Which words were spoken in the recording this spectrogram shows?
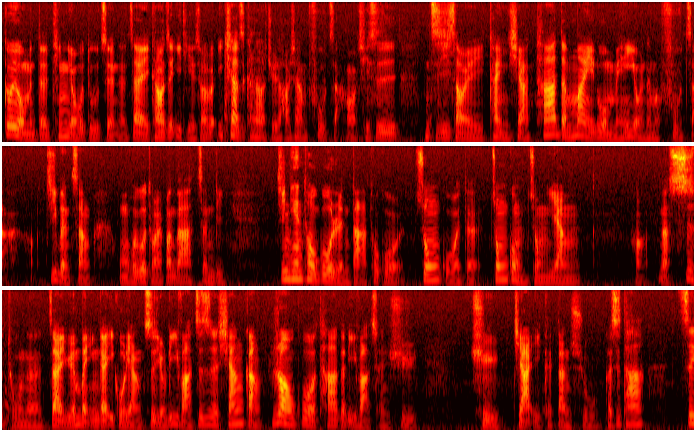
各位我们的听友或读者呢，在看到这议题的时候，一下子看到觉得好像很复杂哦。其实你仔细稍微看一下，它的脉络没有那么复杂。基本上我们回过头来帮大家整理，今天透过人大，透过中国的中共中央。好，那试图呢，在原本应该一国两制有立法自治的香港，绕过他的立法程序，去加一个但书。可是他这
